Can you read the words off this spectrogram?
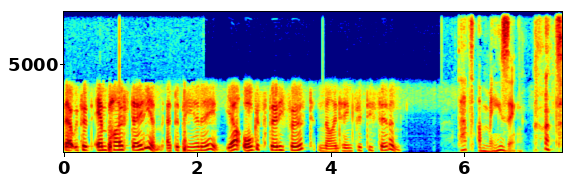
That was at Empire Stadium at the PNE. Yeah, August 31st, 1957. That's amazing. That's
